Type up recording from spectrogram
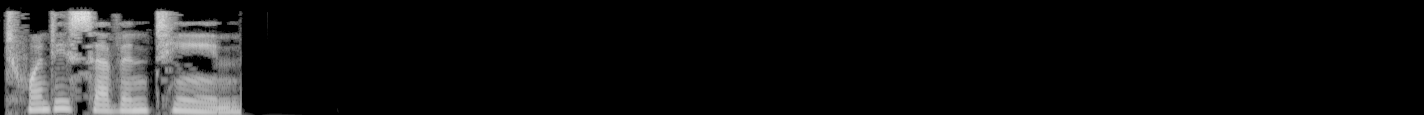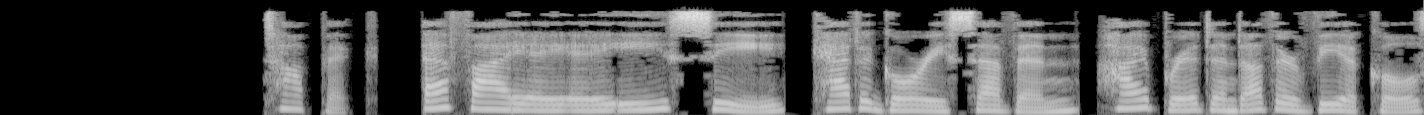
2017. Topic: FIAAEC Category 7 Hybrid and Other Vehicles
